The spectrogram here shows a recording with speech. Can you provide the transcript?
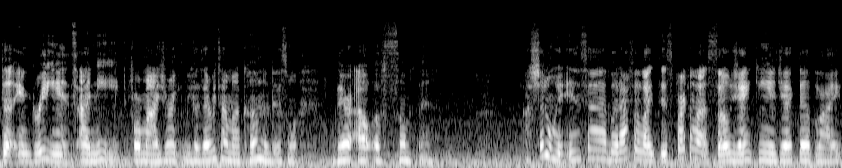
the ingredients i need for my drink because every time i come to this one they're out of something. I should have went inside but i feel like this parking lot is so janky and jacked up like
